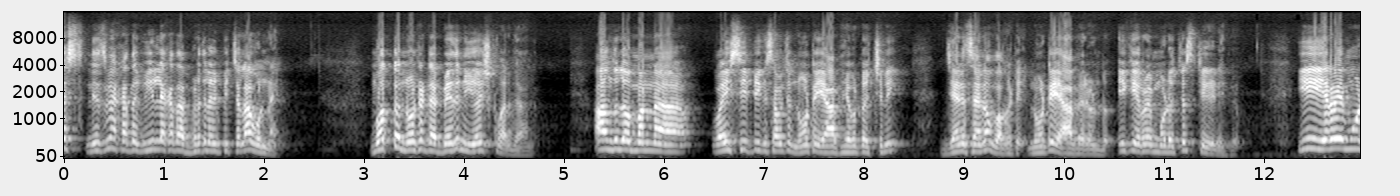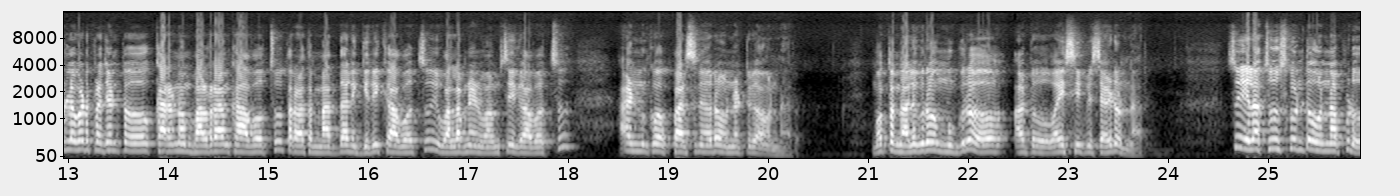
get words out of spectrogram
ఎస్ నిజమే కదా వీళ్ళే కదా అభ్యర్థులు అనిపించేలా ఉన్నాయి. మొత్తం నూట డెబ్బై ఐదు నియోజకవర్గాలు. అందులో మొన్న వైసీపీకి సంబంధించి నూట యాభై ఒకటి వచ్చినాయి జనసేన ఒకటి నూట యాభై రెండు ఇక ఇరవై మూడు వచ్చేసి టీడీపీ. ఈ ఇరవై మూడులో కూడా ప్రజెంట్ కరణం బలరాం కావచ్చు తర్వాత మద్దాలి గిరి కావచ్చు ఈ వల్లభనేని వంశీ కావచ్చు అండ్ ఇంకో పర్సన్ ఎవరో ఉన్నట్టుగా ఉన్నారు. మొత్తం నలుగురో ముగ్గురో అటు వైసీపీ సైడ్ ఉన్నారు. సో ఇలా చూసుకుంటూ ఉన్నప్పుడు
